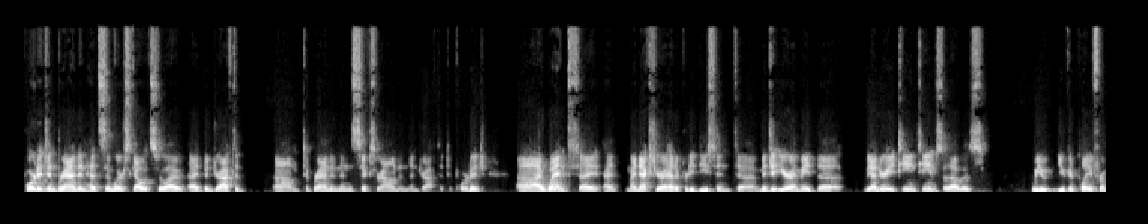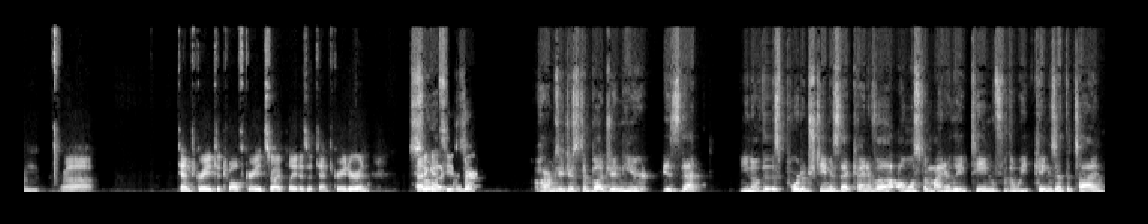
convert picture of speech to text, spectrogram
Portage and Brandon had similar scouts. So I, I'd been drafted um, to Brandon in the sixth round and then drafted to Portage. Uh, I went, I, I, my next year, I had a pretty decent uh, midget year. I made the, the under 18 team. So that was, we, you could play from, uh, 10th grade to 12th grade. So I played as a 10th grader and had so, a good season. So, Harmsy, just to budge in here, is that, you know, this Portage team, is that kind of a almost a minor league team for the Wheat Kings at the time?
